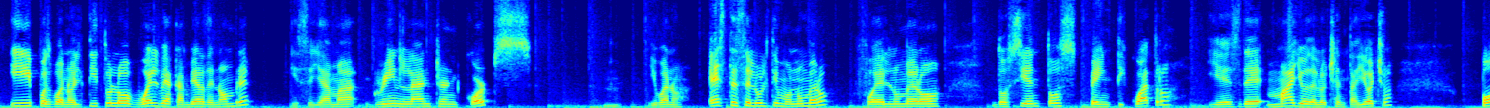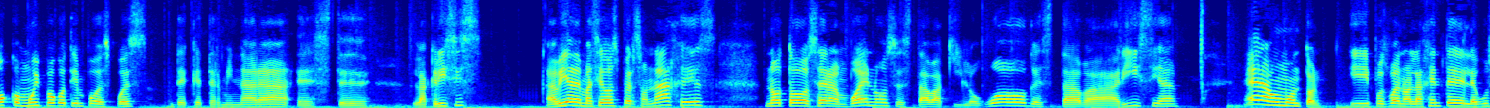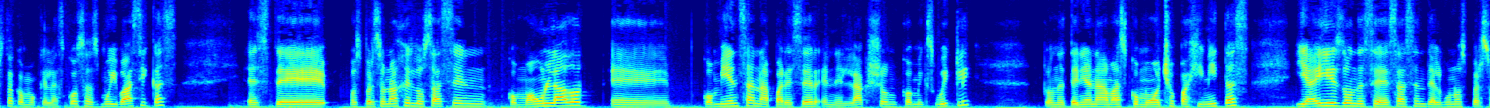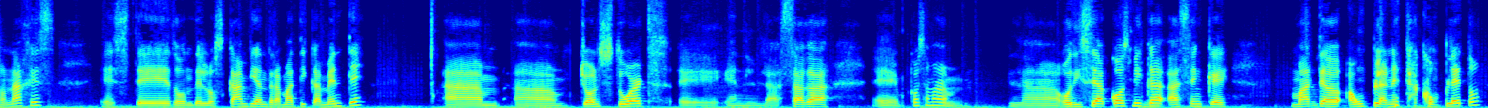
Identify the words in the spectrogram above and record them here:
Y pues bueno, el título vuelve a cambiar de nombre y se llama Green Lantern Corps. Mm. Y bueno, este es el último número, fue el número 224 y es de mayo del 88. Poco, muy poco tiempo después de que terminara este, la crisis. Había demasiados personajes, no todos eran buenos, estaba Kilowog, estaba Aricia, era un montón. Y pues bueno, a la gente le gusta como que las cosas muy básicas. Este, los personajes los hacen como a un lado, eh, comienzan a aparecer en el Action Comics Weekly, donde tenía nada más como ocho paginitas, y ahí es donde se deshacen de algunos personajes, este, donde los cambian dramáticamente a, John Stewart eh, en la saga, eh, ¿cómo se llama? La Odisea Cósmica, hacen que mate a, un planeta completo.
